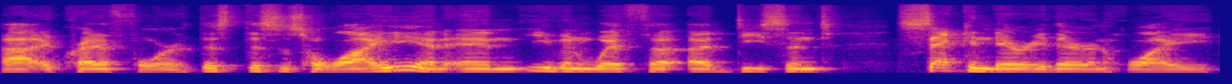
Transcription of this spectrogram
uh, credit for. This this is Hawaii, and and even with a, a decent secondary there in Hawaii,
